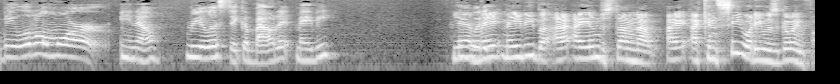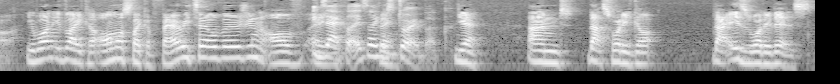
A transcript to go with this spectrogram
be a little more, you know, realistic about it, maybe. Yeah, may, maybe, but I, I understand now. I, I can see what he was going for. He wanted like a, almost like a fairy tale version of a Exactly. It's like a storybook. Yeah, and that's what he got. That is what it is,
